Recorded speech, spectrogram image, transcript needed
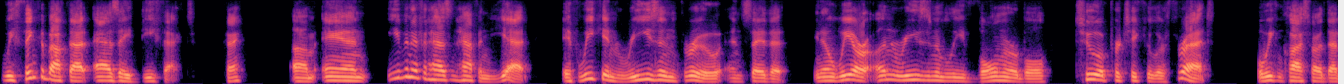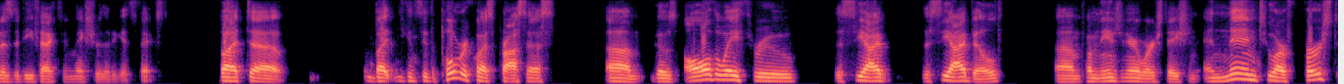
we think about that as a defect. Okay. Um, and even if it hasn't happened yet, if we can reason through and say that, you know, we are unreasonably vulnerable to a particular threat, well, we can classify that as a defect and make sure that it gets fixed. But uh, but you can see the pull request process um, goes all the way through the CI the CI build um, from the engineer workstation, and then to our first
